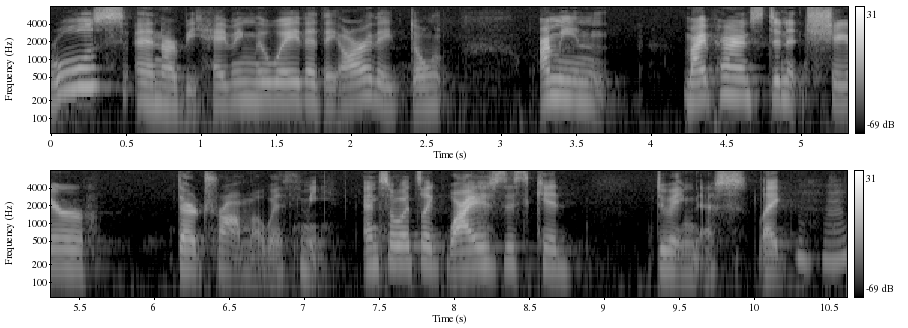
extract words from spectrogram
rules and are behaving the way that they are. They don't, I mean, my parents didn't share their trauma with me. And so it's like, why is this kid doing this? Like, Mm-hmm.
